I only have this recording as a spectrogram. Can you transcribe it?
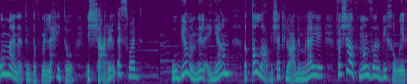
ومانا تنتف من لحيته الشعر الأسود. وبيوم من الأيام اطلع بشكله على المراية فشاف منظر بيخوف.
